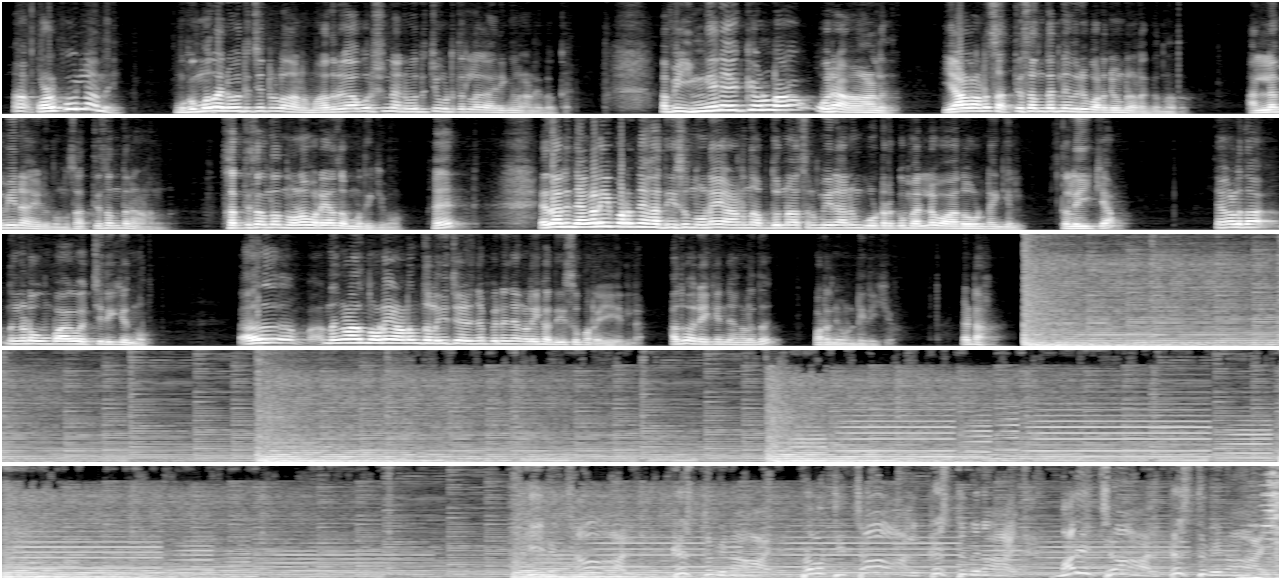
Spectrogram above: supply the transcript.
ആ കുഴപ്പമില്ലാന്നേ. മുഹമ്മദ് അനുവദിച്ചിട്ടുള്ളതാണ്. മാതൃകാപുരുഷൻ അനുവദിച്ചു കൊടുത്തിട്ടുള്ള കാര്യങ്ങളാണ് ഇതൊക്കെ. അപ്പോൾ ഇങ്ങനെയൊക്കെയുള്ള ഒരാൾ ഇയാളാണ് സത്യസന്ധനെ ഇവർ പറഞ്ഞുകൊണ്ട് നടക്കുന്നത്. അല്ലമീനായിരുന്നു സത്യസന്ധനാണെന്ന്. സത്യസന്ധൻ നുണ പറയാൻ സമ്മതിക്കുമോ? ഏ? ഏതായാലും ഞങ്ങൾ ഈ പറഞ്ഞ ഹദീസ് നുണയാണെന്ന് അബ്ദുൽ നാസർ മീരാനും കൂട്ടർക്കും വല്ല വാദം ഉണ്ടെങ്കിൽ തെളിയിക്കാം. ഞങ്ങളിതാ നിങ്ങളുടെ മുമ്പാകെ വെച്ചിരിക്കുന്നു. അത് നിങ്ങളത് നുണയാണെന്ന് തെളിയിച്ചു കഴിഞ്ഞാൽ പിന്നെ ഞങ്ങൾ ഈ ഹദീസ് പറയുകയില്ല. അതുവരേക്കും ഞങ്ങളിത് പറഞ്ഞുകൊണ്ടിരിക്കും. കേട്ടാ? ക്രിസ്തുവിനായി പ്രവർത്തിച്ചാൽ ക്രിസ്തുവിനായി മരിച്ചാൽ ക്രിസ്തുവിനായി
